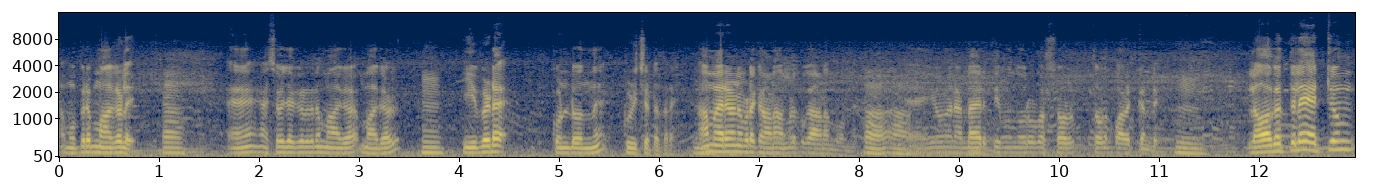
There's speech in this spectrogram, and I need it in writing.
മൂപ്പരെ മകൾ ഏഹ് അശോക ചക്രവർത്തിന്റെ മക മകൾ ഇവിടെ കൊണ്ടുവന്ന് കുഴിച്ചിട്ടത്രേ. ആ മരമാണ് ഇവിടെ കാണാൻ നമ്മളിപ്പോ കാണാൻ പോകുന്നത്. രണ്ടായിരത്തി മുന്നൂറ് വർഷത്തോളം പഴക്കമുണ്ട്. ലോകത്തിലെ ഏറ്റവും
